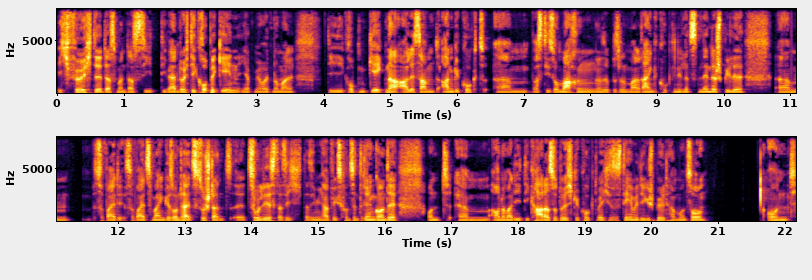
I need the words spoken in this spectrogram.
ich fürchte, dass man das sieht. Die werden durch die Gruppe gehen. Ich habe mir heute nochmal die Gruppengegner allesamt angeguckt, ähm, was die so machen, also ein bisschen mal reingeguckt in die letzten Länderspiele, ähm, soweit soweit es mein Gesundheitszustand äh, zulässt, dass ich dass ich mich halbwegs konzentrieren konnte und ähm, auch nochmal die die Kader so durchgeguckt, welche Systeme die gespielt haben und so. Und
